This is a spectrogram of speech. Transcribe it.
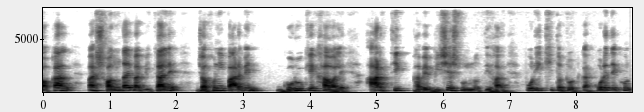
সকাল বা সন্ধ্যায় বা বিকালে যখনই পারবেন গরুকে খাওয়ালে আর্থিকভাবে বিশেষ উন্নতি হয়। পরীক্ষিত টোটকা করে দেখুন।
